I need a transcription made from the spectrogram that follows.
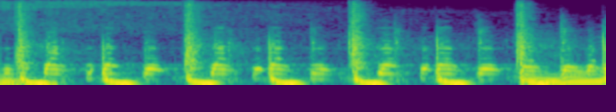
Thank you.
